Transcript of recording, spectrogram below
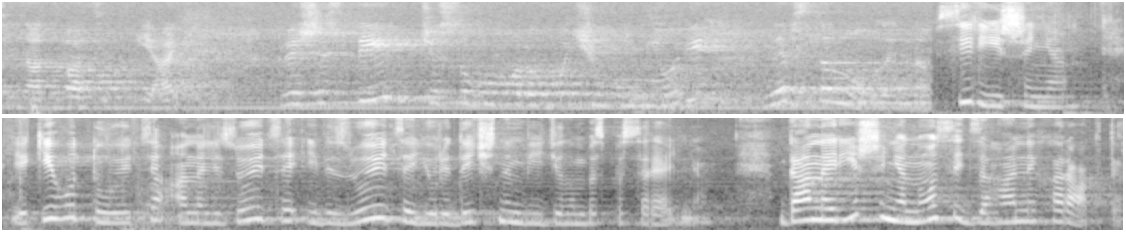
ціна 25, при 6-часовому робочому дньові не встановлена. Всі рішення, які готуються, аналізуються і візуються юридичним відділом безпосередньо. Дане рішення носить загальний характер.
